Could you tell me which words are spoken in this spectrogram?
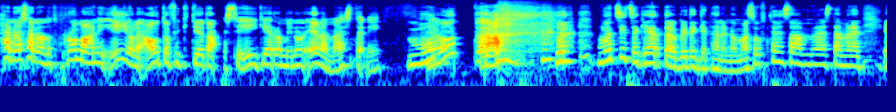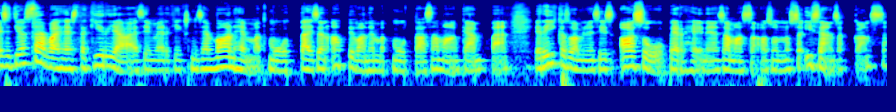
Hän on sanonut, että romaani ei ole autofiktiota, se ei kerro minun elämästäni. Mutta, mutta sitten se kertoo kuitenkin, että hänen oma suhteensa on myös tämmöinen. Ja sitten jossain vaiheessa kirjaa esimerkiksi, niin sen vanhemmat muut, tai sen appivanhemmat muuttaa samaan kämppään. Ja Riikka Suominen siis asuu perheineen samassa asunnossa isänsä kanssa.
